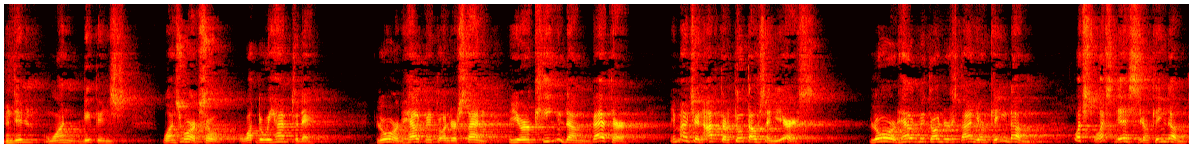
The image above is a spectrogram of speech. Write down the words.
And then one deepens one's word. So what do we have today? Lord, help me to understand your kingdom better. Imagine after 2,000 years, Lord, help me to understand your kingdom. What's, what's this, your kingdom?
